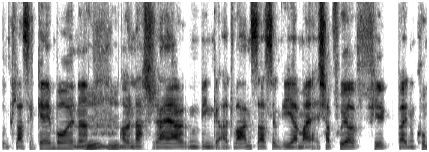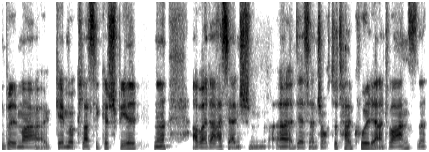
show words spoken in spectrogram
ein Classic Game Boy, ne? Mhm. Aber dann dachte ich, ja, ja, irgendwie ein Advance, das irgendwie ja mal, ich habe früher viel bei einem Kumpel mal Game Boy Classic gespielt, ne? Aber da hast du ja eigentlich schon, äh, der ist eigentlich auch total cool, der Advance, ne?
